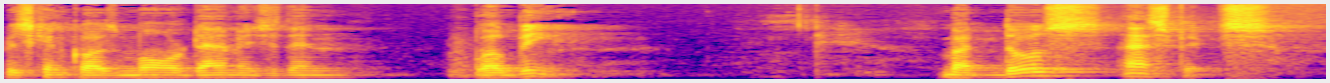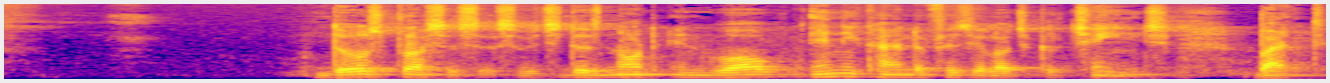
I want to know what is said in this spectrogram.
which can cause more damage than well-being. But those aspects those processes which does not involve any kind of physiological change but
